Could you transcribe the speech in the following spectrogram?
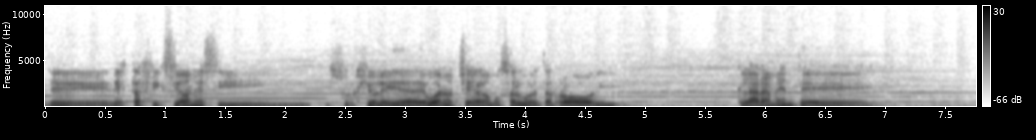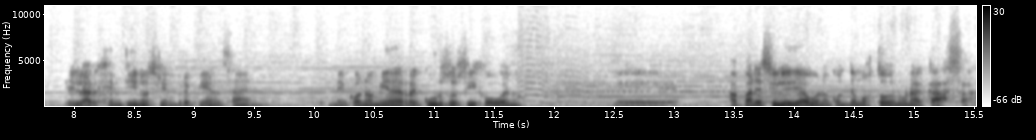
de, estas ficciones y, y, surgió la idea de, bueno, che, hagamos algo de terror y claramente el argentino siempre piensa en, economía de recursos y dijo, bueno, eh, apareció la idea, bueno, contemos todo en una casa.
